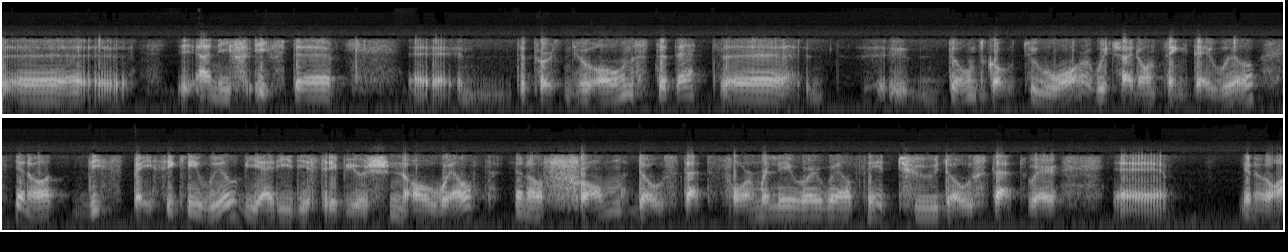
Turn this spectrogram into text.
uh, and if if the uh, the person who owns the debt uh, don't go to war, which I don't think they will, you know, this basically will be a redistribution of wealth, you know, from those that formerly were wealthy to those that were, uh, you know,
